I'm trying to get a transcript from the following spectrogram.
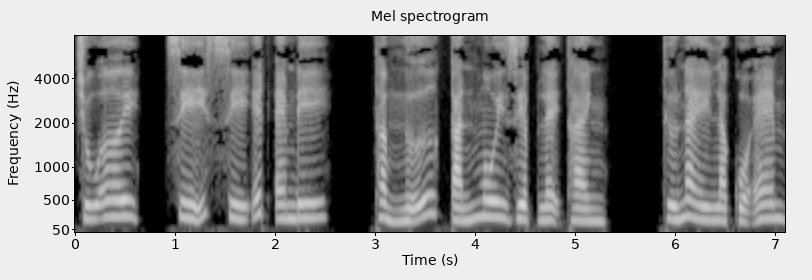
Chú ơi, CXCSM đi. Thẩm ngữ cắn môi Diệp Lệ Thành. Thứ này là của em,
